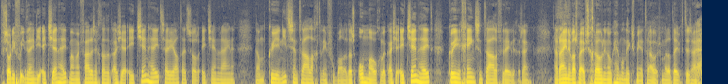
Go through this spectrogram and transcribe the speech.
Sorry voor iedereen die Etienne heet, maar mijn vader zegt altijd... als je Etienne heet, zei hij altijd, zoals Etienne Rijnen... dan kun je niet centraal achterin voetballen. Dat is onmogelijk. Als je Etienne heet, kun je geen centrale verdediger zijn. En Rijnen was bij FC Groningen ook helemaal niks meer trouwens, maar dat even te zijn.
